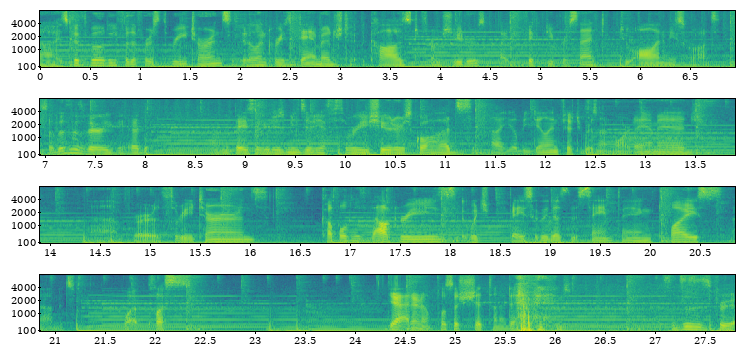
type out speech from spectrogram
Uh, his fifth ability for the first three turns, it'll increase damage caused from shooters by 50% to all enemy squads. So this is very good. Um, it basically just means if you have three shooter squads, uh, you'll be dealing 50% more damage uh, for three turns coupled with Valkyries, which basically does the same thing twice. Um, it's what plus, yeah, I don't know, plus a shit ton of damage. Since this is for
